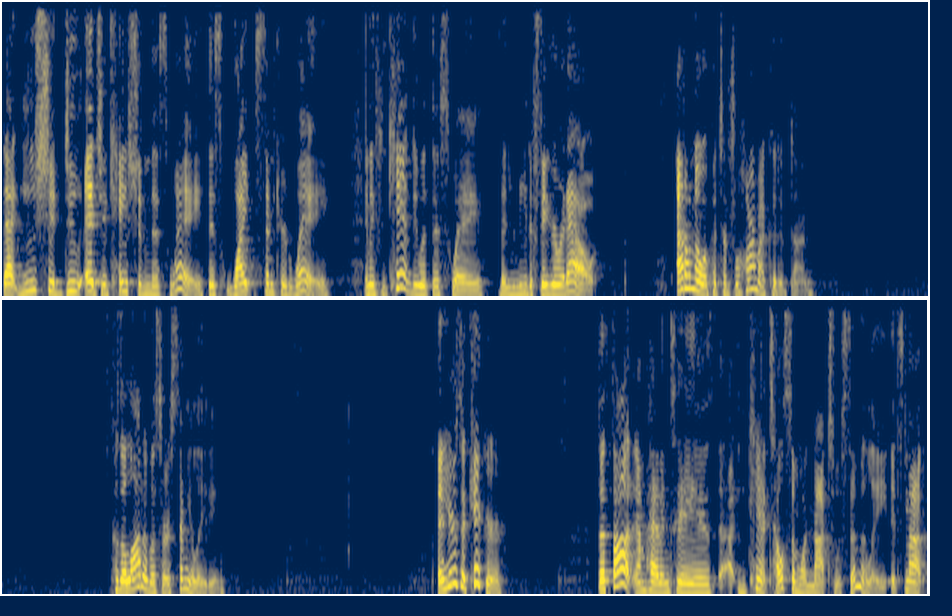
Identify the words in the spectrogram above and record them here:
that you should do education this way, this white centered way, and if you can't do it this way, then you need to figure it out. I don't know what potential harm I could have done. Because a lot of us are assimilating. And here's a kicker the thought I'm having today is uh, you can't tell someone not to assimilate. It's not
